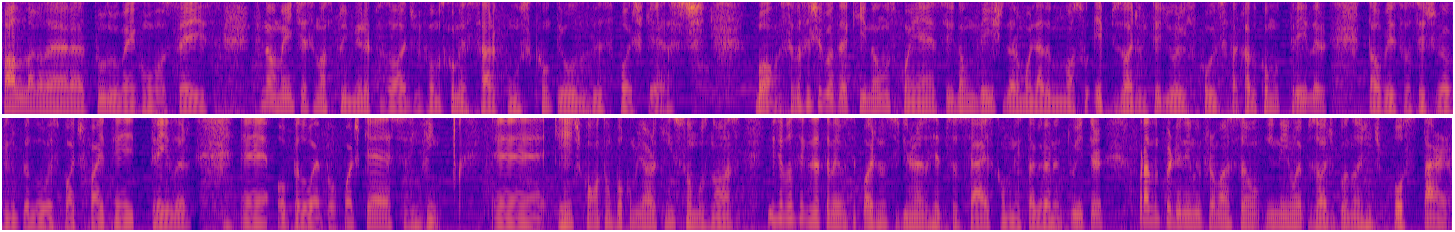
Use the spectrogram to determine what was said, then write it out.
Fala galera, tudo bem com vocês? Finalmente esse nosso primeiro episódio. Vamos começar com os conteúdos desse podcast. Bom, se você chegou até aqui e não nos conhece, não deixe de dar uma olhada no nosso episódio anterior que ficou destacado como trailer. Talvez se você estiver ouvindo pelo Spotify tenha aí trailer, é, ou pelo Apple Podcasts, enfim. É, que a gente conta um pouco melhor quem somos nós. E se você quiser também, você pode nos seguir nas redes sociais, como no Instagram e no Twitter, para não perder nenhuma informação em nenhum episódio quando a gente postar.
